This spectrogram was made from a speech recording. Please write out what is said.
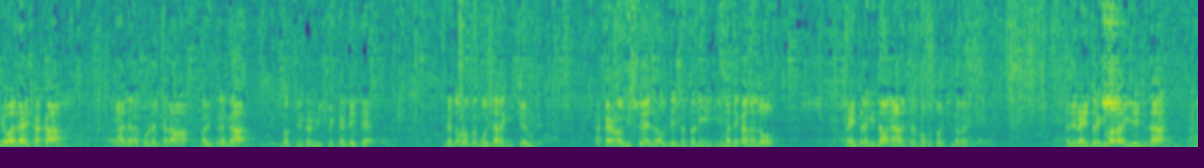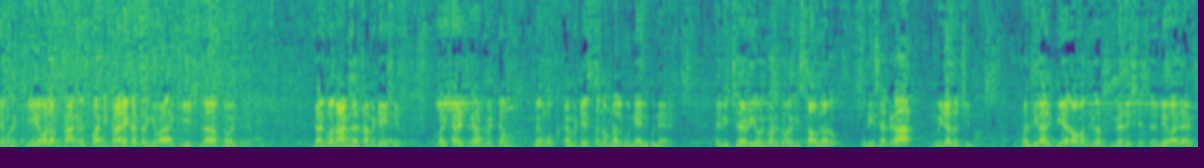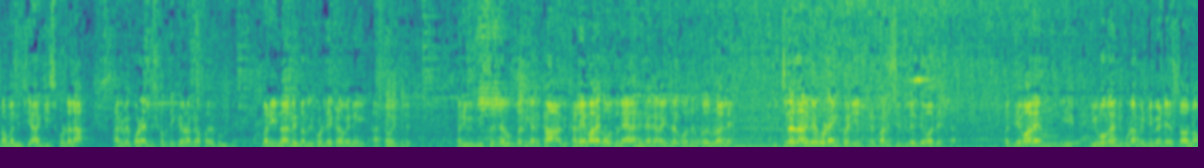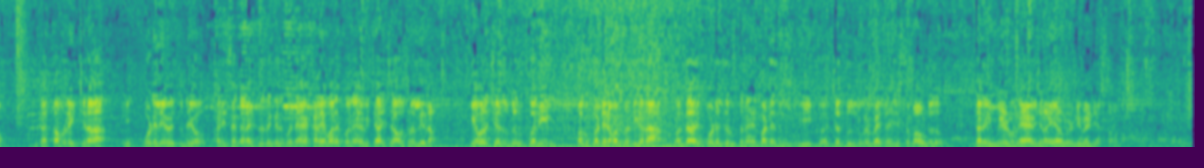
దేవాదాయ శాఖ రాజాల కూడా చాలా పవిత్రంగా భక్తులు ఇక్కడ విడిచిపెట్టినట్టయితే గతంలో ఒక గోశాలకు ఇచ్చేది ఉండే అక్కడ విశ్వవేదన ఉద్దేశంతో ఈ మధ్యకాలంలో రైతులకు ఇద్దామనే ఆలోచన ప్రభుత్వం వచ్చింది తర్వాత అది రైతులకు ఇవ్వడానికి చేసిందా? లేకుంటే కేవలం కాంగ్రెస్ పార్టీ కార్యకర్తలకు ఇవ్వడానికి చేసిందా అర్థమవుతుంది దానికి నామినల్ కమిటీ వేసారు. మరి కలెక్టర్ గారు పెట్టాం మేము ఒక కమిటీ ఇస్తున్నాం నలుగురిని ఐదుగురిని అని అది విచ్చినవాడికి ఎవరికి పడితే ఇస్తా ఉన్నారు. రీసెంట్గా మీడియాలో వచ్చింది. మంత్రి గారి పిఆర్ఓ మంత్రి గారు సిఫారసు చేసిన దేవాదాయానికి సంబంధించి ఆ గీసుకుండలా అరవై కోడలు తీసుకపోతే కేవలం అక్కడ పదకొండు ఉన్నాయి. మరి నలభై తొమ్మిది కోడలు ఎక్కడ పోయినాయి అర్థమవుతలేదు. మరి విసుగు జరుగుతుంది కనుక అవి కలయమాలకు అవుతున్నాయా? నిజంగా రైతులకు అవుతున్నా కూడా చూడాలి. ఇచ్చిన దాని మీద కూడా ఎంక్వైరీ చేసుకునే పరిస్థితి లేదు దేవాదాయ మరి దేవాలయం ఈవో గారిని కూడా మేము డిమాండ్ చేస్తా ఉన్నాం. గతంలో ఇచ్చిన ఈ కోడలు ఏవైతున్నాయో కనీసంగా రైతుల దగ్గరికి పోయినాయా? కలయమాలకు పోయినాయా? విచారించిన అవసరం లేదా? కేవలం చేతులు దులుపుకొని మాకు బడ్డెన పడుతుంది కదా వందలాది కోడలు జరుగుతున్నాయి బడ్డెను ఈ చేతులు ప్రయత్నం చేస్తే బాగుండదు. దానికి ఇమీడియట్ న్యాయ విధానం ఏమైనా డిమాండ్ చేస్తా ఉన్నాం.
